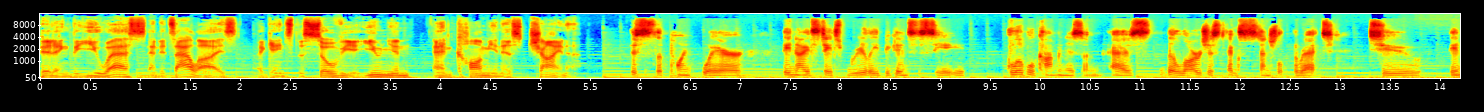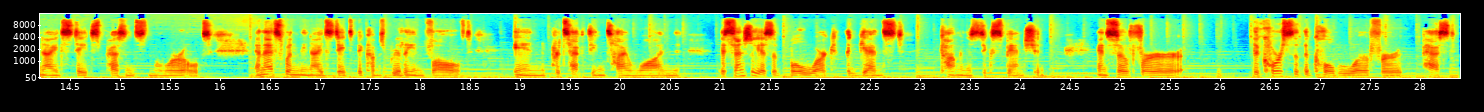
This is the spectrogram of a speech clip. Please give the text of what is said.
pitting the US and its allies against the Soviet Union and Communist China. This is the point where the United States really begins to see global communism as the largest existential threat to the United States' presence in the world. And that's when the United States becomes really involved in protecting Taiwan essentially as a bulwark against communist expansion. And so, for the course of the Cold War, for past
